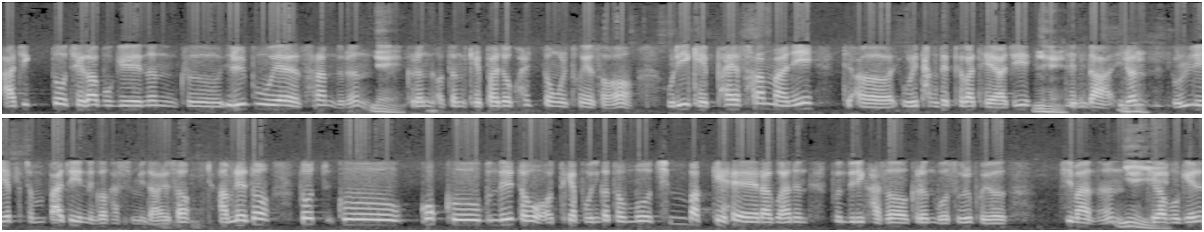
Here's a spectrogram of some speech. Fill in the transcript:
아직도 제가 보기에는 그 일부의 사람들은 네. 그런 어떤 개파적 활동을 통해서 우리 개파의 사람만이 어 우리 당 대표가 돼야지 네. 된다 이런 논리에 좀 빠져 있는 것 같습니다. 그래서 아무래도 또 그 꼭 그분들이 더 어떻게 보니까 더 뭐 친박계라고 하는 분들이 가서 그런 모습을 보였지만은 예, 예. 제가 보기에는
